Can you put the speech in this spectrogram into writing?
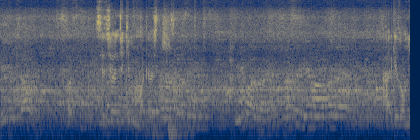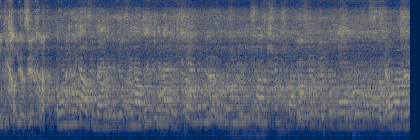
İyiyim sağ ol. Sizce önce kim bu arkadaşlar? Herkes 10 binlik al yazıyor. 10 binlik alsın bence de 8 bin alacağını 2 bin daha. Şu an bir şey yok şu bak. Ne var ne?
